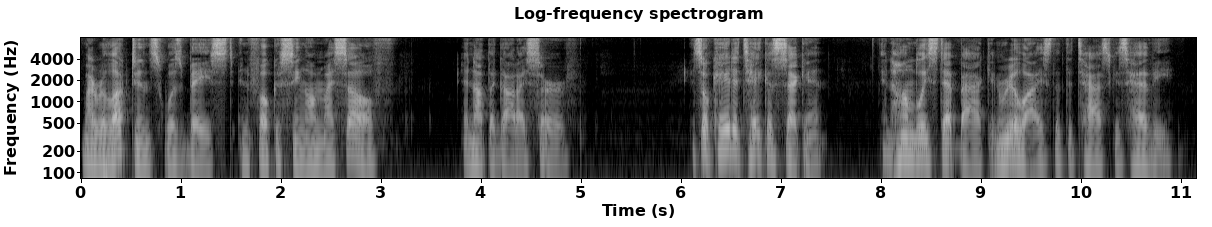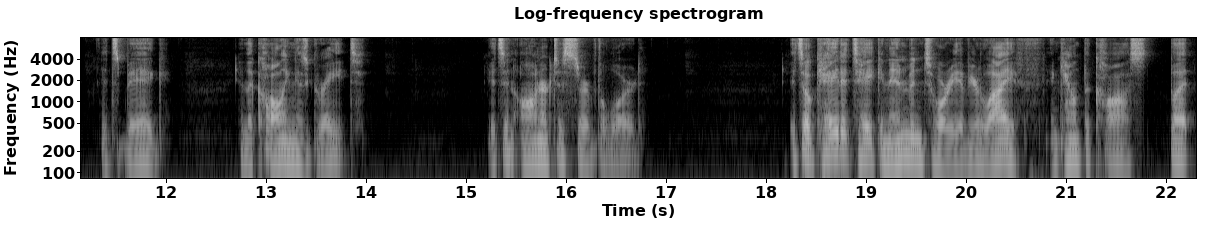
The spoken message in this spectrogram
My reluctance was based in focusing on myself and not the God I serve. It's okay to take a second and humbly step back and realize that the task is heavy, it's big, and the calling is great. It's an honor to serve the Lord. It's okay to take an inventory of your life and count the cost, but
